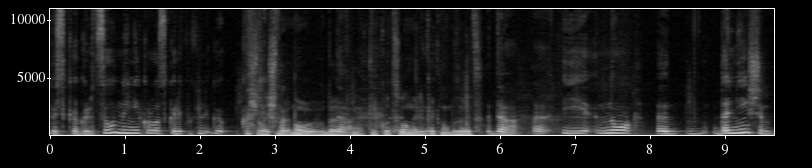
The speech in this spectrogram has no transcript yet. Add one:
то есть коагуляционный некроз, щелочной, ну да, да. или как он называется. Да, и, но в дальнейшем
